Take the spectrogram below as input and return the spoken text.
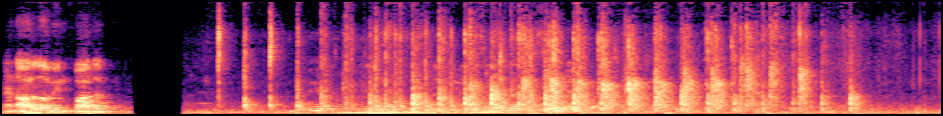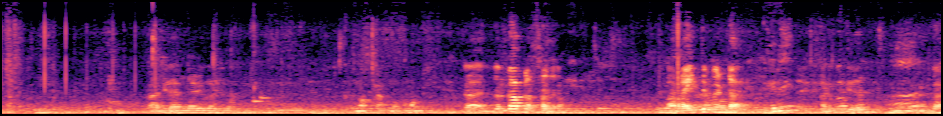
and all loving Father. దుర్గా ప్రసాద్ రావు ఆ రైతు బిడ్డ అడుగు దిగు. ఇంకా.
